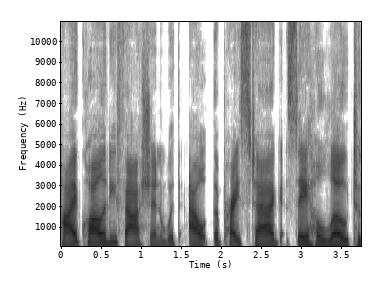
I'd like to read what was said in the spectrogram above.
High quality fashion without the price tag. Say hello to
